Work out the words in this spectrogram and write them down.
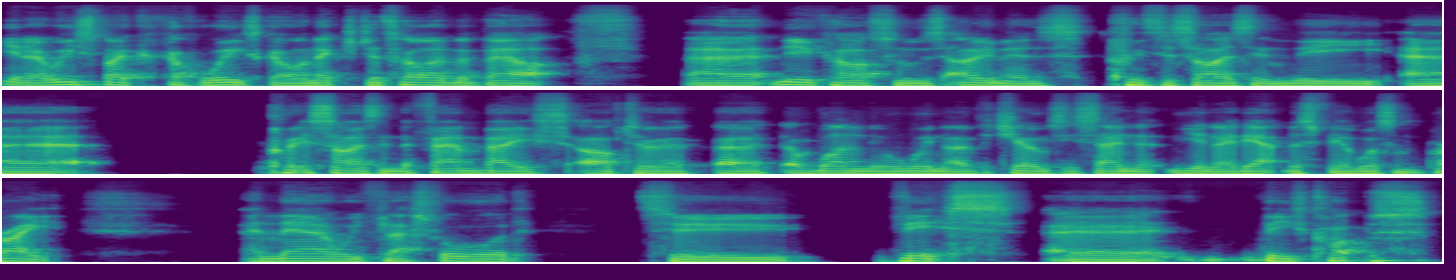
you know, we spoke a couple of weeks ago on extra time about uh, Newcastle's owners criticizing the uh, criticising the fan base after a, a, 1 0 win over Chelsea, saying that, you know, the atmosphere wasn't great. And now we flash forward to this, uh, these Klopp's,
